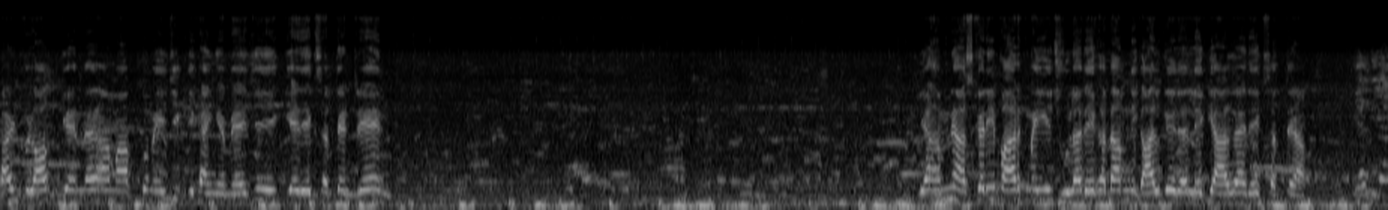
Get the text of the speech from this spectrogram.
थर्ड ब्लॉक के अंदर हम आपको मैजिक दिखाएँगे। मैजिक ये देख सकते हैं ट्रेन ये हमने अस्करी पार्क में ये झूला देखा था, हम निकाल के इधर लेके आ गए, देख सकते हैं आप। जल्दी आ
